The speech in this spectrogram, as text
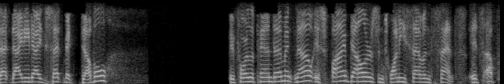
That 99 cent McDouble before the pandemic now is $5.27. It's up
